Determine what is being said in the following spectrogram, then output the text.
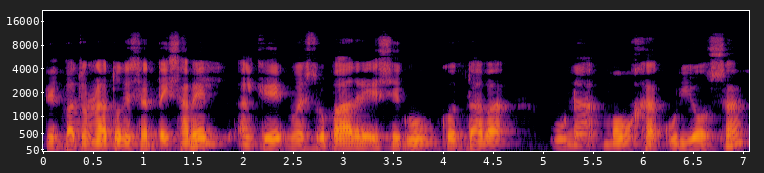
del patronato de Santa Isabel, al que nuestro padre, según contaba una monja curiosa,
